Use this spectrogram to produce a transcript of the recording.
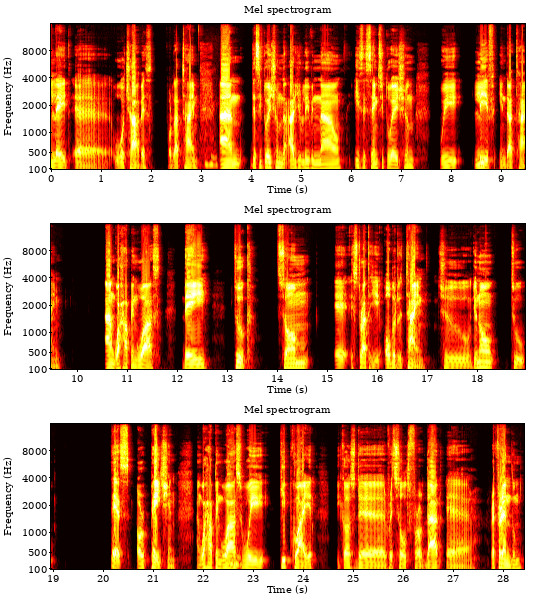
late uh, Hugo Chavez for that time. Mm-hmm. And the situation that are you living now is the same situation we live in that time. And what happened was they took some uh, strategy over the time to, you know, to test our patient. And what happened was mm-hmm. we keep quiet because the result for that uh, referendum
